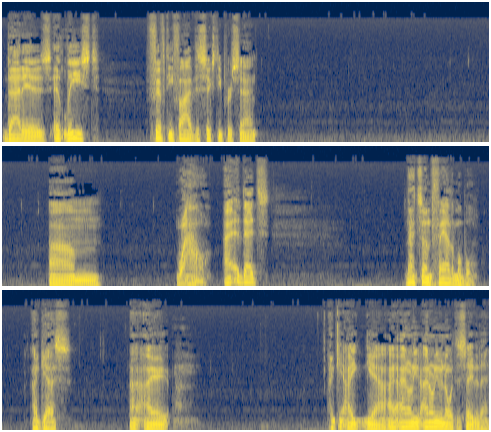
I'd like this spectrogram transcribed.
that is at least 55 to 60 percent. Um, wow, I, that's that's unfathomable. I guess I, I I can't. I yeah. I, I don't. Even, I don't even know what to say to that.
